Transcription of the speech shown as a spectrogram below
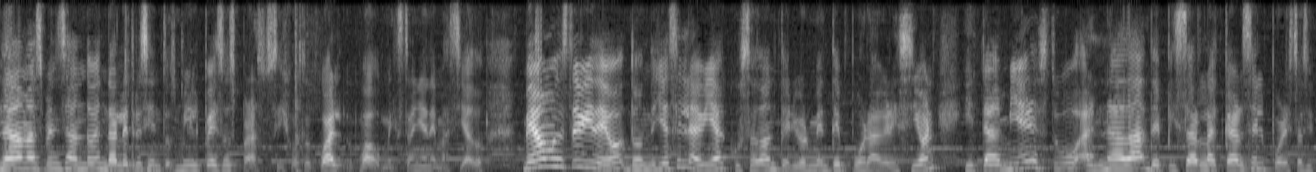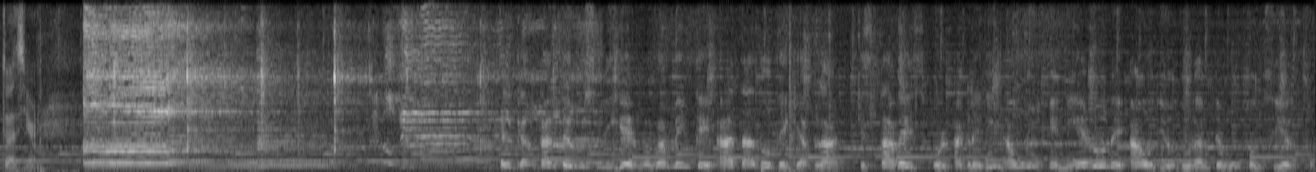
nada más pensando en darle 300 mil pesos para sus hijos. Lo cual, wow, me extraña demasiado. Veamos este video donde ya se le había acusado anteriormente por agresión. Y también estuvo a nada de pisar la cárcel por esta situación. El cantante Luis Miguel nuevamente ha dado de qué hablar, esta vez por agredir a un ingeniero de audio durante un concierto.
